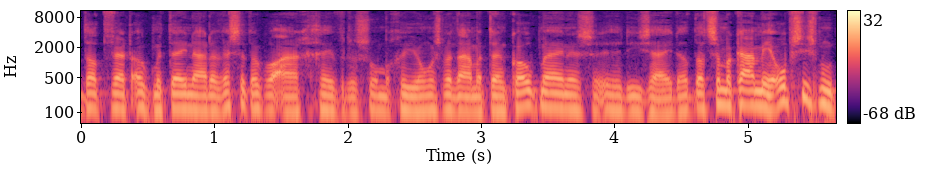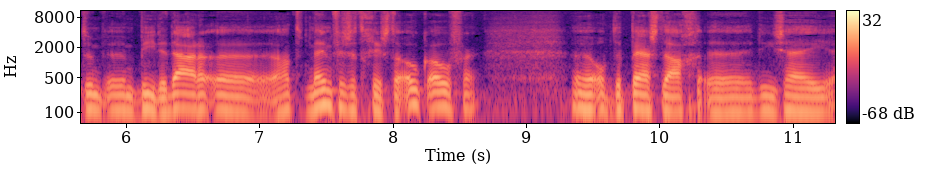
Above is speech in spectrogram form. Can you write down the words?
dat werd ook meteen na de wedstrijd ook wel aangegeven door sommige jongens, met name Teun Koopmeiners, eh, die zei dat, dat ze elkaar meer opties moeten bieden. Daar had Memphis het gisteren ook over. op de persdag. die zei,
